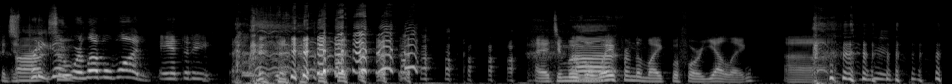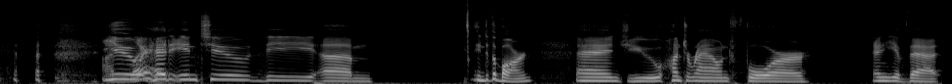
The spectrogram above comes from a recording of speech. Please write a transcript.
It's is Uh, pretty good. so- We're level one, Anthony. I had to move Uh, away from the mic before yelling. Uh, I'm you head into the um into the barn and you hunt around for any of that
